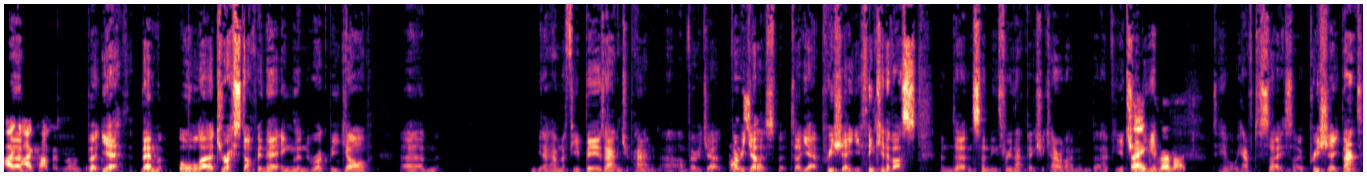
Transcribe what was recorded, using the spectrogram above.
I, Um, I can't remember. But yeah, them all uh, dressed up in their England rugby garb, um, you know, having a few beers out in Japan. Uh, I'm very jealous, very Excellent. jealous. But uh, yeah, appreciate you thinking of us and uh, and sending through that picture, Caroline, and uh, hopefully you're tuning Thank you in very much. to hear what we have to say. So appreciate that.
